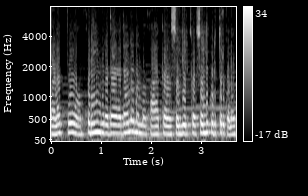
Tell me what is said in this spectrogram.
வளர்ப்போம் அப்படிங்கிறத தானே நம்ம பார்க்க சொல்லியிருக்கோம் சொல்லி கொடுத்துருக்கணும்.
